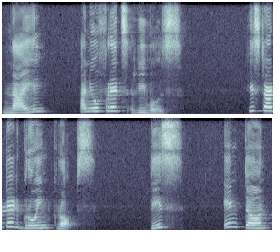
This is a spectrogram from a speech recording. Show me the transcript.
Nile and Euphrates rivers. He started growing crops. This in turn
